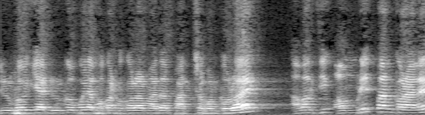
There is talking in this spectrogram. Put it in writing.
দুৰ্ভগীয়া দুৰ্গপৰীয়া ভকতসকলৰ মাজত পাঠ শ্ৰৱণ কৰোৱাই আমাক যি অমৃত পান কৰালে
